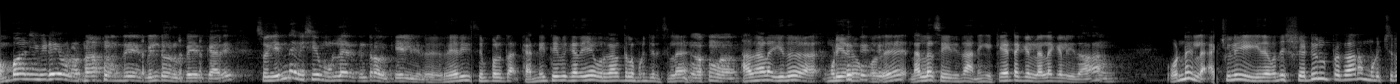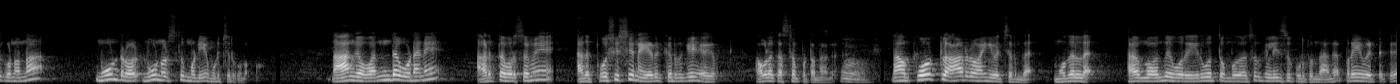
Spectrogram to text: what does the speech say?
அம்பானி விட இவ்வளவு நாள் வந்து பில்டர் போயிருக்காது சோ என்ன விஷயம் உள்ள இருக்குன்ற ஒரு கேள்வி இருக்கு. வெரி சிம்பிள் தான். கன்னித்தீவு கதையே ஒரு காலத்தில் முடிஞ்சிருச்சுல. அதனால இது முடியாத போது நல்ல செய்தி தான். நீங்கள் கேட்ட கேள்வி நல்ல கேள்வி தான். ஒன்றும் இல்லை. ஆக்சுவலி இதை வந்து ஷெட்யூல் பிரகாரம் முடிச்சிருக்கணும்னா மூன்று மூணு வருஷத்துக்கு முடிய முடிச்சிருக்கணும். நாங்கள் வந்த உடனே அடுத்த வருஷமே அந்த பொசிஷனை எடுக்கிறதுக்கே அவ்வளோ கஷ்டப்பட்டோம் நாங்கள். நான் கோர்ட்டில் ஆர்டர் வாங்கி வச்சுருந்தேன் முதல்ல. அவங்க வந்து ஒரு இருபத்தொம்போது வருஷத்துக்கு லீஸு கொடுத்துருந்தாங்க ப்ரைவேட்டுக்கு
